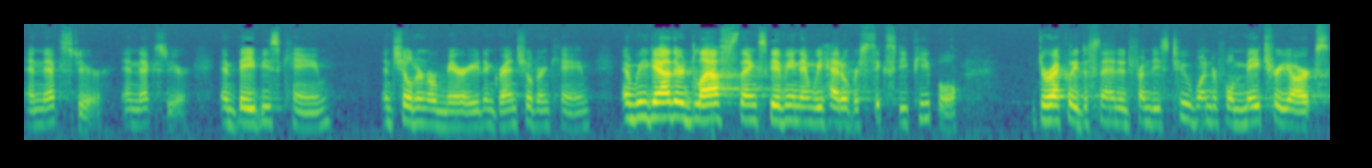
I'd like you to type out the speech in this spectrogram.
and next year, and next year. And babies came, and children were married, and grandchildren came. And we gathered last Thanksgiving, and we had over 60 people directly descended from these two wonderful matriarchs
